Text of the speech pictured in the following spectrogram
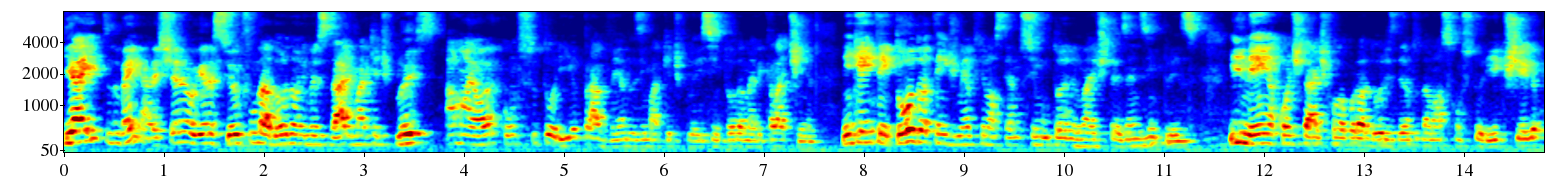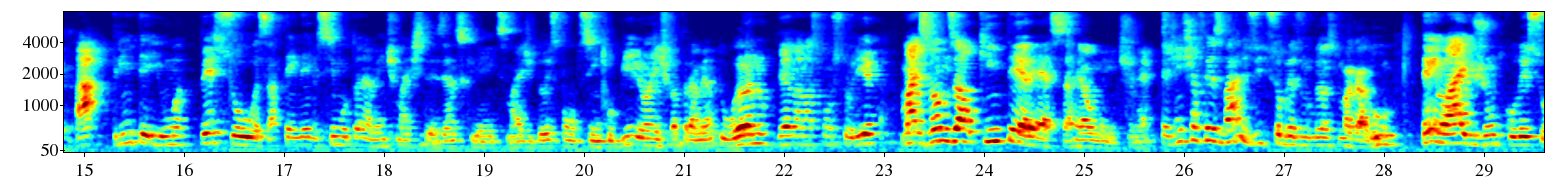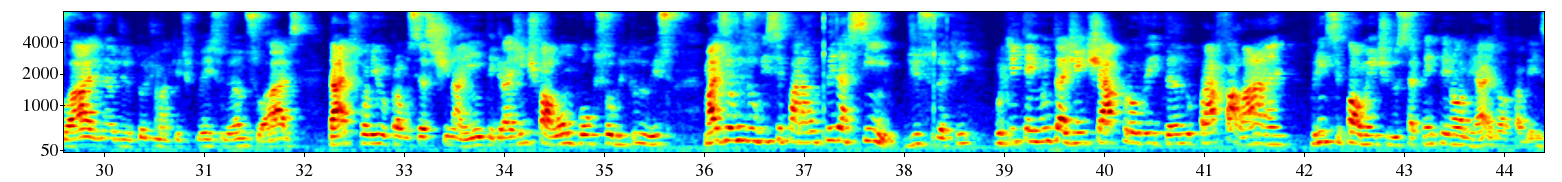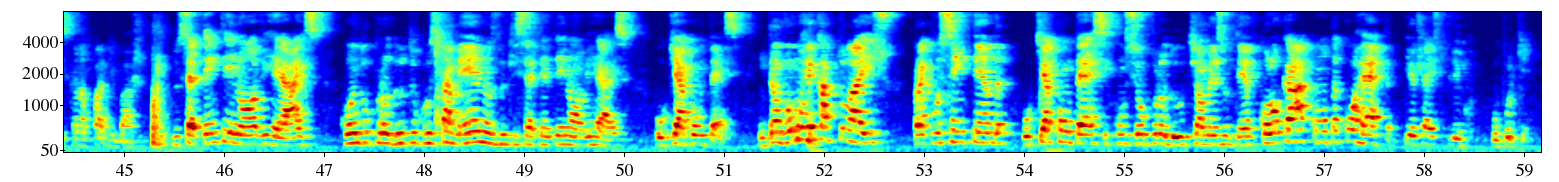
E aí, tudo bem? Alexandre Nogueira, CEO e fundador da Universidade Marketplace, a maior consultoria para vendas e marketplace em toda a América Latina. Ninguém tem todo o atendimento que nós temos simultâneo em mais de 300 empresas e nem a quantidade de colaboradores dentro da nossa consultoria, que chega a 31 pessoas, atendendo simultaneamente mais de 300 clientes, mais de 2,5 bilhões de faturamento ano dentro da nossa consultoria. Mas vamos ao que interessa realmente, né? A gente já fez vários vídeos sobre as mudanças do Magalu, tem live junto com o Lê Soares, né, o diretor de Marketplace, o Leandro Soares, tá disponível para você assistir na íntegra. A gente falou um pouco sobre tudo isso, mas eu resolvi separar um pedacinho disso daqui porque tem muita gente aproveitando para falar, né? Principalmente dos 79 reais, ó, acabei riscando a parte de baixo, dos 79 reais, quando o produto custa menos do que 79 reais, o que acontece. Então vamos recapitular isso para que você entenda o que acontece com o seu produto e ao mesmo tempo colocar a conta correta. E eu já explico o porquê.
